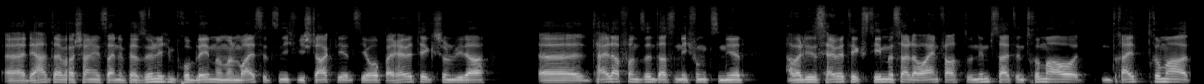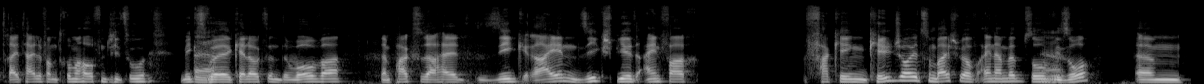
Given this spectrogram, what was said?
Äh, der hat da wahrscheinlich seine persönlichen Probleme. Man weiß jetzt nicht, wie stark die jetzt hier auch bei Heretics schon wieder äh, Teil davon sind, dass es nicht funktioniert. Aber dieses Heretics-Team ist halt auch einfach, du nimmst halt den Trümmerhaufen, drei Trümmer, drei Teile vom Trümmerhaufen G2, Mixwell, ja. Kellogg's und The Rover, dann packst du da halt Sieg rein. Sieg spielt einfach fucking Killjoy zum Beispiel auf einer Map, sowieso. Ja. Ähm,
